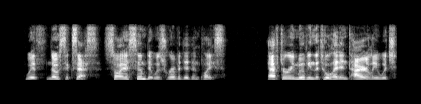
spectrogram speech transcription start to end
with no success, so I assumed it was riveted in place. After removing the toolhead entirely, which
